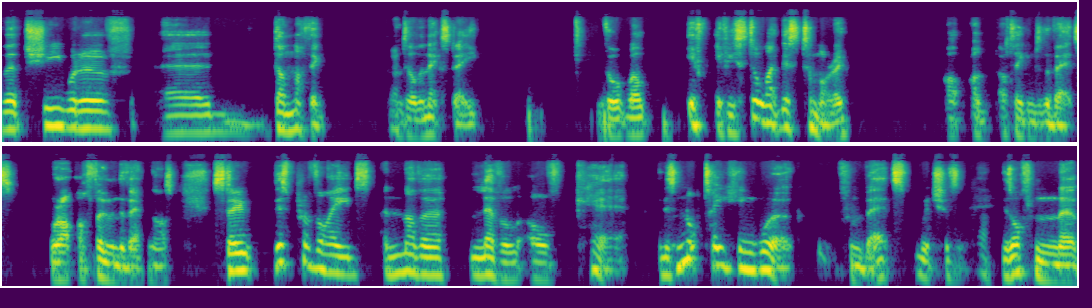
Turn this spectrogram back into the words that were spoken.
that she would have uh, done nothing until the next day. Thought, well, if if he's still like this tomorrow, I'll I'll, I'll take him to the vet, or I'll, I'll phone the vet and ask. So this provides another level of care, and it's not taking work from vets, which is is often uh,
